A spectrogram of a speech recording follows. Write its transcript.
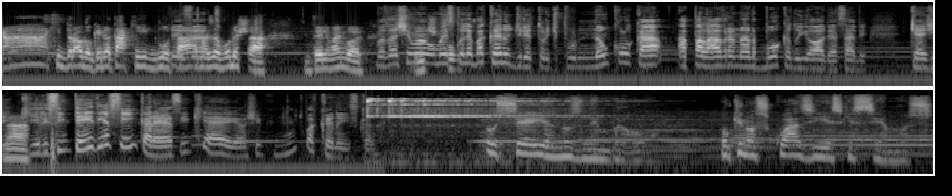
ah, que droga, eu queria estar aqui lutar, Exato. mas eu vou deixar. Então ele vai embora. Mas eu achei uma, E, uma tipo, escolha bacana do diretor, tipo, não colocar a palavra na boca do Yoga, sabe? Que, a gente, Ah. que eles se entendem assim, cara. É assim que é. Eu achei muito bacana isso, cara. O Seiya nos lembrou o que nós quase esquecemos:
